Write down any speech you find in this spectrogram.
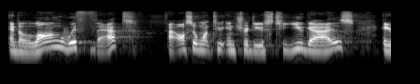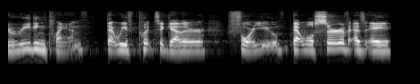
And along with that, I also want to introduce to you guys a reading plan that we've put together for you that will serve as a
